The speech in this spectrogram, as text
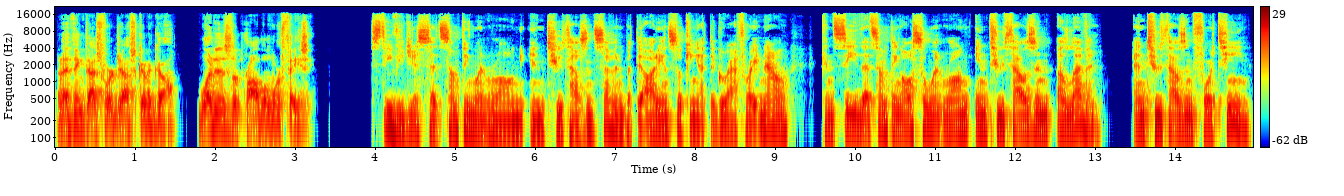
And I think that's where Jeff's going to go. What is the problem we're facing? Steve, you just said something went wrong in 2007, but the audience looking at the graph right now can see that something also went wrong in 2011 and 2014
